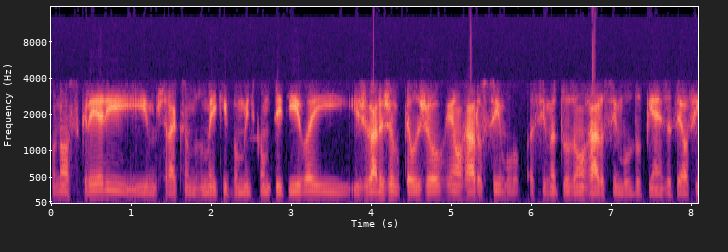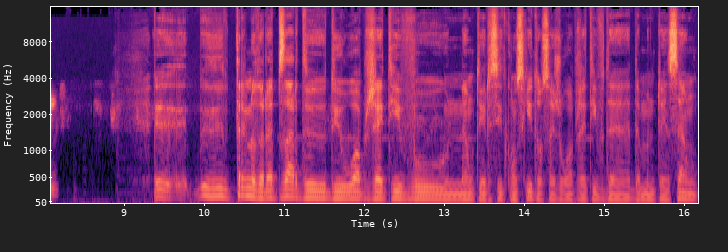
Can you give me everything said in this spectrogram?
o nosso querer e, e mostrar que somos uma equipa muito competitiva e, e, jogar o jogo pelo jogo e honrar o símbolo, acima de tudo, honrar o símbolo do Piens até ao fim. Uh, treinador, apesar de, de, o objetivo não ter sido conseguido, ou seja, o objetivo da, da, manutenção,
